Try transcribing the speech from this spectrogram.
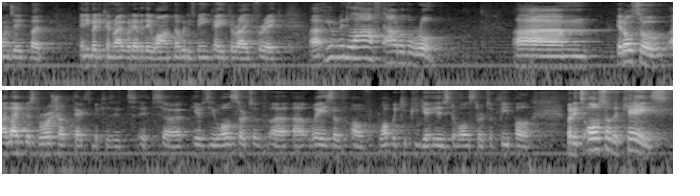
owns it, but anybody can write whatever they want. Nobody's being paid to write for it. Uh, you've been laughed out of the room. Um, it also, I like this Rorschach text because it uh, gives you all sorts of uh, uh, ways of, of what Wikipedia is to all sorts of people. But it's also the case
